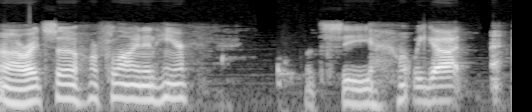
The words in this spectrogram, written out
Alright, so we're flying in here. Let's see what we got.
